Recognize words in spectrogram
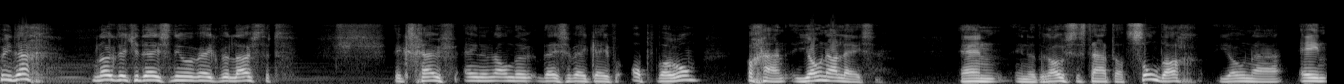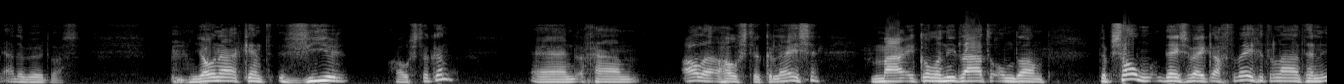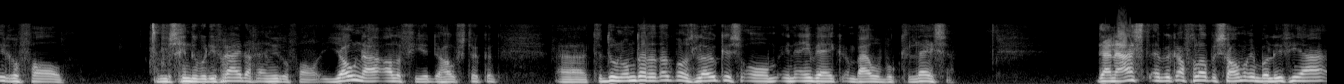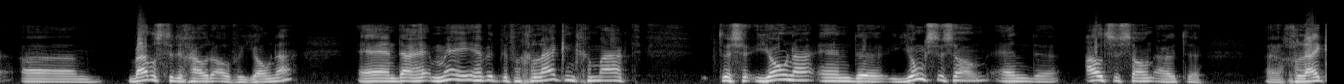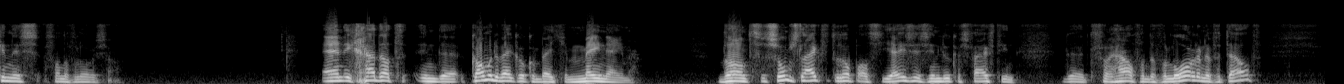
Goeiedag, leuk dat je deze nieuwe week weer luistert. Ik schuif een en ander deze week even op. Waarom? We gaan Jona lezen. En in het rooster staat dat zondag Jona 1 aan de beurt was. Jona kent vier hoofdstukken. En we gaan alle hoofdstukken lezen. Maar ik kon het niet laten om dan de psalm deze week achterwege te laten. En in ieder geval, misschien doen we die vrijdag. In ieder geval Jona, alle vier de hoofdstukken uh, te doen. Omdat het ook wel eens leuk is om in één week een Bijbelboek te lezen. Daarnaast heb ik afgelopen zomer in Bolivia uh, Bijbelstudie gehouden over Jona. En daarmee heb ik de vergelijking gemaakt tussen Jona en de jongste zoon en de oudste zoon uit de uh, gelijkenis van de verloren zoon. En ik ga dat in de komende week ook een beetje meenemen. Want soms lijkt het erop als Jezus in Lucas 15 de, het verhaal van de verlorene vertelt,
